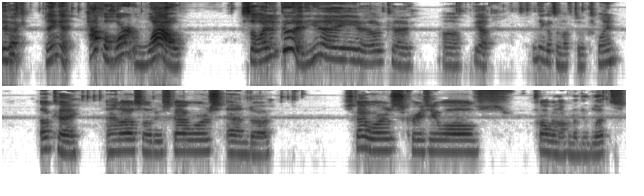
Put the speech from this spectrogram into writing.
Stay back! Dang it! Half a heart? Wow! So I did good! Yay! Okay. Uh, yeah. I think that's enough to explain. Okay. And I also do Skywars and, uh, Skywars, Crazy Walls, probably not gonna do Blitz.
